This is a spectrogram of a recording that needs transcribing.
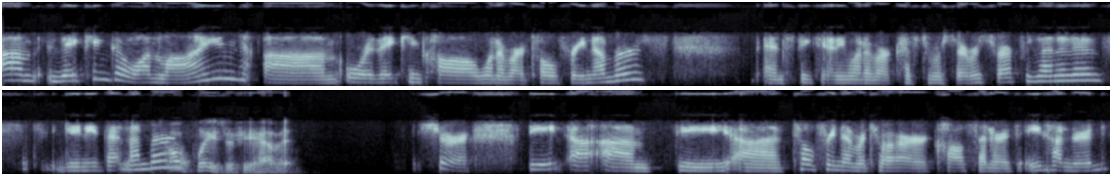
Um, they can go online um, or they can call one of our toll free numbers and speak to any one of our customer service representatives. Do you need that number? Oh, please, if you have it. Sure. The uh, um, the uh, toll free number to our call center is eight hundred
